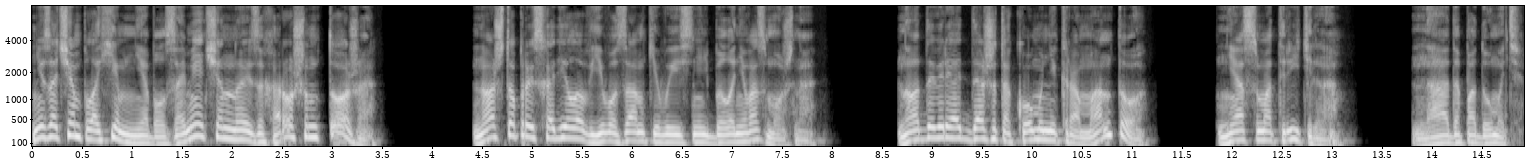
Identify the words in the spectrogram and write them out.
ни за чем плохим не был замечен, но и за хорошим тоже. А что происходило в его замке, выяснить было невозможно. Но доверять даже такому некроманту неосмотрительно. Надо подумать.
